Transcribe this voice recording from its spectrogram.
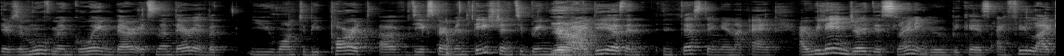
there's a movement going there. It's not there yet, but you want to be part of the experimentation to bring new ideas and, and testing. And I, I really enjoyed this learning group because I feel like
